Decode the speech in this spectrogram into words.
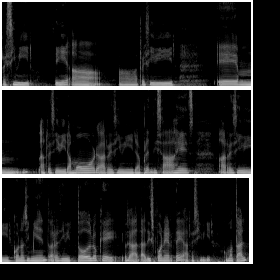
recibir, ¿sí? a, a recibir em, a recibir amor, a recibir aprendizajes, a recibir conocimiento, a recibir todo lo que, o sea, a disponerte a recibir como tal,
